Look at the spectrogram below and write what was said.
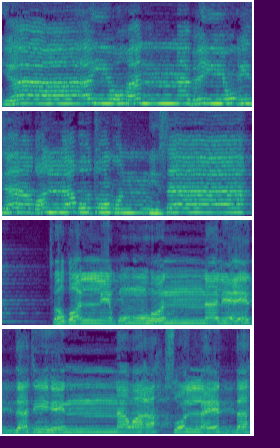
يا أيها النبي إذا طلقتم النساء فطلقوهن لعدتهن وأحصوا العدة.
